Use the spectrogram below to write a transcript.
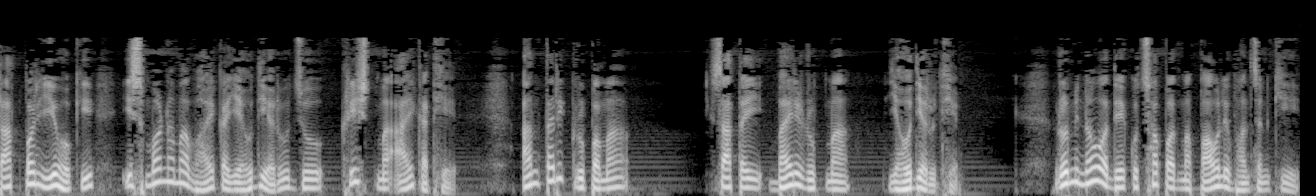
तात्पर्य यो हो कि स्मरणमा भएका यहुदीहरू जो ख्रिस्टमा आएका थिए आन्तरिक रूपमा साथै बाहिर रूपमा यहुदीहरू थिए। रोमी नौ अध्ययको छ पदमा पाओले भन्छन् कि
